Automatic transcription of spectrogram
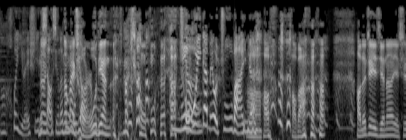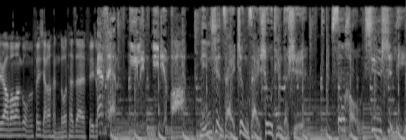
啊，会以为是一个小型的动物园。那卖宠物店的，卖宠物的，宠物应该没有猪吧？应该好，好吧。好的，这一节呢，也是让汪汪跟我们分享了很多他在非洲。FM 一零一点八，您现在正在收听的是 SOHO 新势力。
